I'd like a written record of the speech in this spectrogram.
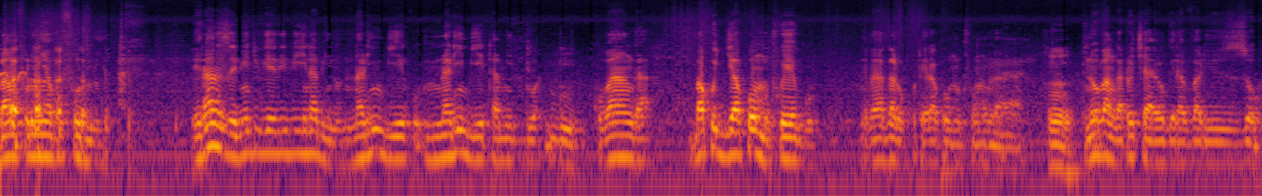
banfulumya bufulumya era nze ebintu byebibiina bino nali mbyetamiddwa Mm. kubanga bakuggyako omutwe gwo ne bayagala okuteerako omutwe omulala Mm. noba nga tokyayogera values zo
